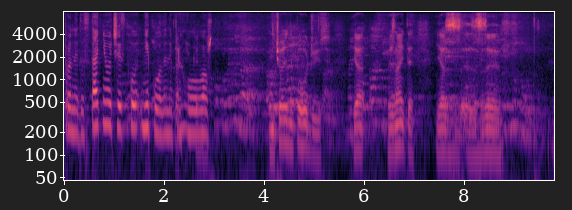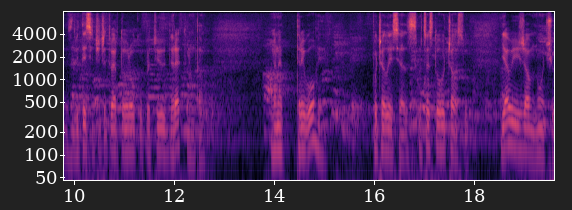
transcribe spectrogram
про недостатню очистку ніколи не приховував. Нічого я не погоджуюсь. Я, ви знаєте, я з, з, з 2004 року працюю директором там. У мене тривоги почалися з, оце з того часу. Я виїжджав ночі,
